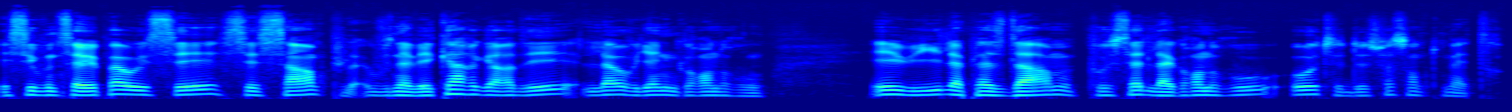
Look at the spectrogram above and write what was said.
Et si vous ne savez pas où c'est, c'est simple, vous n'avez qu'à regarder là où il y a une grande roue. Et oui, la place d'armes possède la grande roue haute de 60 mètres.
